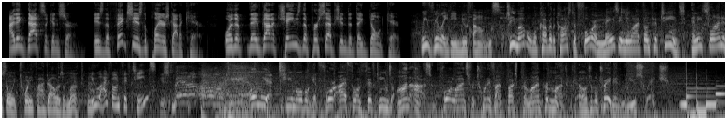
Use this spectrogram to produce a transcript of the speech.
I think that's the concern. Is the fix is the players got to care. or the, they've got to change the perception that they don't care. We really need new phones. T-Mobile will cover the cost of four amazing new iPhone 15s, and each line is only $25 a month. New iPhone 15s? Only at T-Mobile get four iPhone 15s on us and four lines for 25 bucks per line per month with eligible trade-in when you switch.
